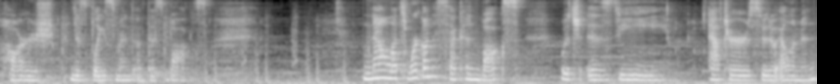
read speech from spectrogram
harsh displacement of this box. Now let's work on the second box which is the after pseudo element.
